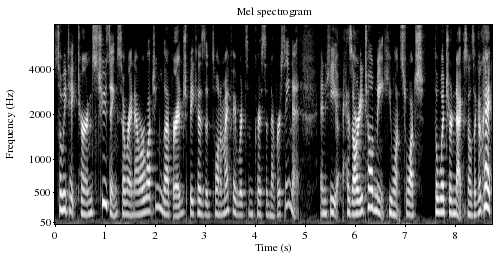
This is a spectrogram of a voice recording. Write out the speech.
So we take turns choosing. So right now we're watching Leverage because it's one of my favorites and Chris had never seen it. And he has already told me he wants to watch The Witcher next. And I was like, "Okay,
